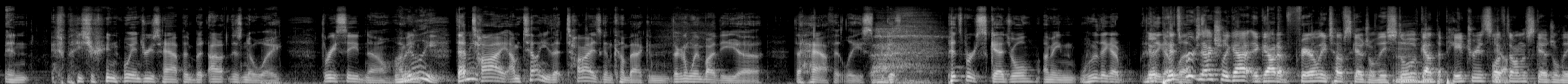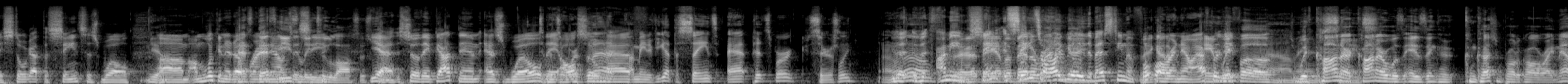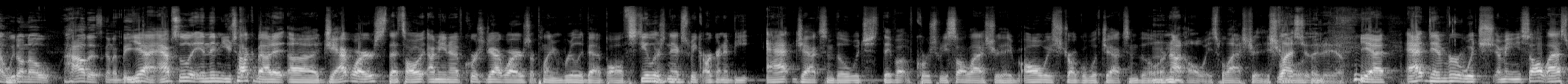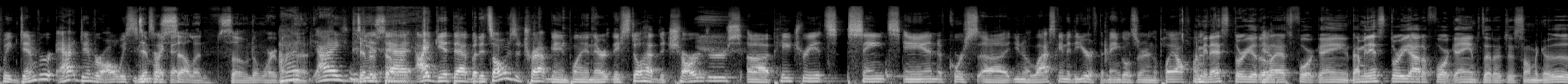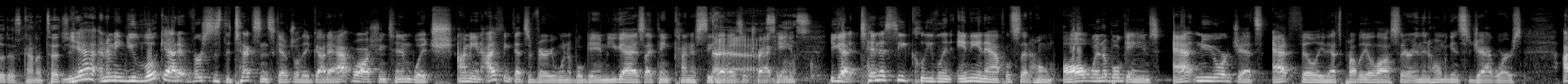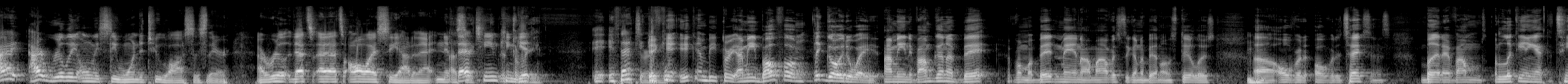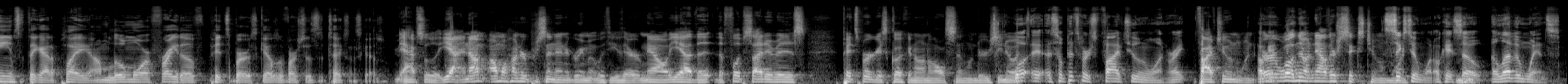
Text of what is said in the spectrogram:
and make sure no injuries happen. But I don't, there's no way three seed. No, I Really? mean, that I mean- tie. I'm telling you, that tie is going to come back and they're going to win by the uh, the half at least because Pittsburgh's schedule. I mean, who do they got? Who Yeah, they got Pittsburgh's left? actually got it got a fairly tough schedule. They still have got the Patriots left Yeah. on the schedule. They still got the Saints as well. Yeah. Um, I'm looking it up That's- right that's now. easily to see. two losses Yeah, so they've got them as well. They also have. I mean, if you got the Saints at Pittsburgh, seriously. The- the- I mean, They- they Saint- have Saints are arguably game. the best team in football got- right now. After and they, with uh, Oh, with Conner, Saints. Conner was is in concussion protocol right now. We don't know how that's going to be. Yeah, absolutely. And then you talk about it, uh, Jaguars. That's all. I mean, of course, Jaguars are playing really bad ball. Steelers Mm-hmm. next week are going to be at Jacksonville, which they've, of course, we saw last year. They've always struggled with Jacksonville, or not always, but last year they struggled. Last year with they them. Yeah, at Denver, which I mean, you saw it last week. Denver at Denver always seems Denver's like that- selling, so don't worry about I, that. I Denver's get that. I get that, but it's always a trap game playing there. They still have the Chargers, uh, Patriots, Saints, and of course, uh, you know, last game of the year if the Bengals are in the playoff. I mean, that's three of the Yeah. last four games. I mean, that's three out of four games that are just, oh my God, that's kind of touchy. Yeah, and I mean, you look at it versus the Texans schedule. They've got at Washington, which I mean, I think that's a very winnable game. You guys, I think, kind of see that as a Nah, trap it's game. loss. You got Tennessee, Cleveland, Indianapolis at home, all winnable games. At New York Jets, at Philly, that's probably a loss there, and then home against the Jaguars. I, I really only see one to two losses there. I really that's that's all I see out of that. And if I that team can three. get if that's It can it can be three. I mean, both of them. It go either way. I mean, if I'm gonna bet, if I'm a betting man, I'm obviously gonna bet on Steelers Mm-hmm. uh, over over the Texans. But if I'm looking at the teams that they got to play, I'm a little more afraid of Pittsburgh's schedule versus the Texans schedule. Absolutely, yeah, and I'm I'm 100 percent in agreement with you there. Now, yeah, the the flip side of it is Pittsburgh is clicking on all cylinders. You know, Well, uh, so Pittsburgh's five two and one, right? five two and one. Okay. Or well, no, now they're six two and Six one. two and one. Okay, so eleven wins.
